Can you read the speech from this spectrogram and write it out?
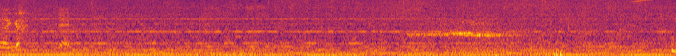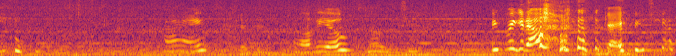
Oh like, okay. Hi. I love you. No, you too. You freaking out? okay.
